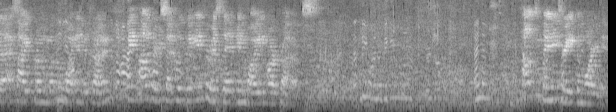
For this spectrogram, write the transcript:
Manila aside from Mapua and Letran, and others that would be interested in buying our products. Tatlo yung ano, bigay mo. Ano? How to penetrate the market.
